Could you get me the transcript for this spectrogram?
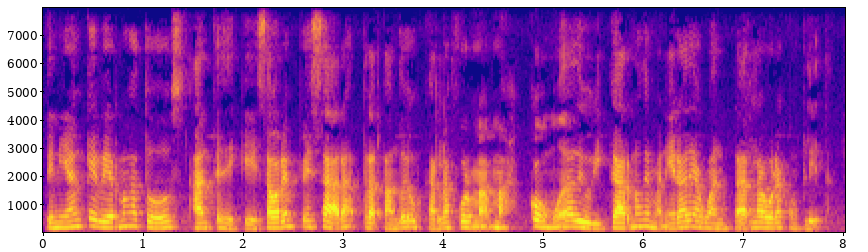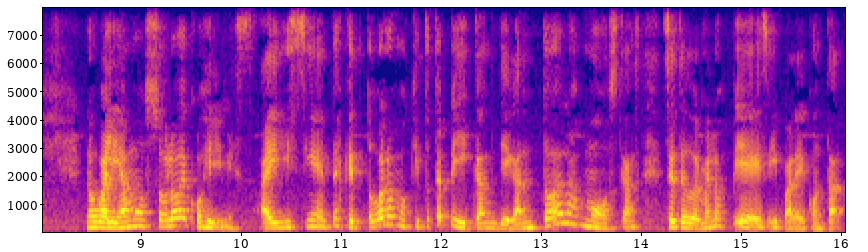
tenían que vernos a todos antes de que esa hora empezara, tratando de buscar la forma más cómoda de ubicarnos de manera de aguantar la hora completa. Nos valíamos solo de cojines. Ahí sientes que todos los mosquitos te pican, llegan todas las moscas, se te duermen los pies y para de contar.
